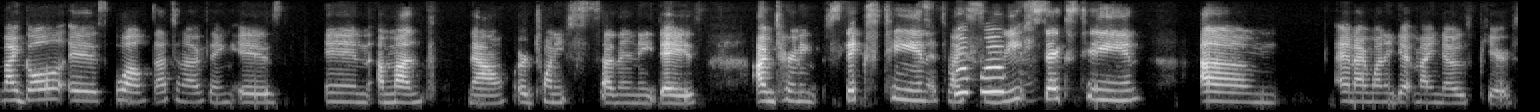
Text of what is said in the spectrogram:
my goal is well, that's another thing, is in a month now, or 27, eight days, I'm turning 16. It's my sweet 16. Um, and I want to get my nose pierced.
